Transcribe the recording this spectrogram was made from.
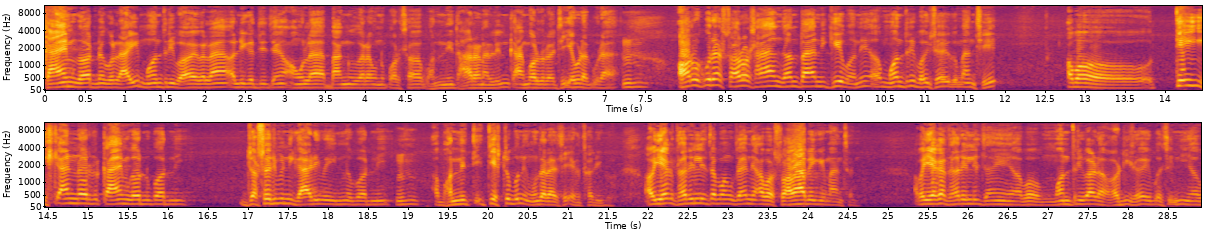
कायम गर्नको लागि मन्त्री भएको बेला अलिकति चाहिँ औँला बाङ्गो गराउनुपर्छ भन्ने धारणाले पनि काम गर्दो रहेछ एउटा कुरा। अर्को कुरा सर्वसाधारण जनता नि के भने अब मन्त्री भइसकेको मान्छे अब त्यही स्ट्यान्डर्ड कायम गर्नुपर्ने जसरी पनि गाडीमा हिँड्नुपर्ने भन्ने त्य- त्यस्तो पनि हुँदो रहेछ एक थरीको। अब एक थरीले तपाईँ चाहिँ नि अब स्वाभाविकै मान्छन्। अब एकाथरीले चाहिँ अब मन्त्रीबाट हटिसकेपछि नि अब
